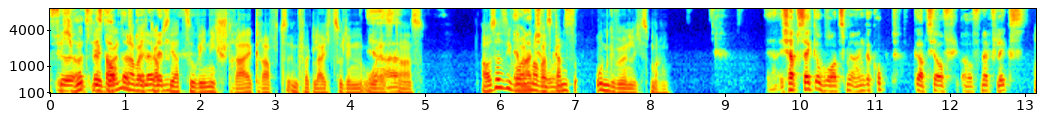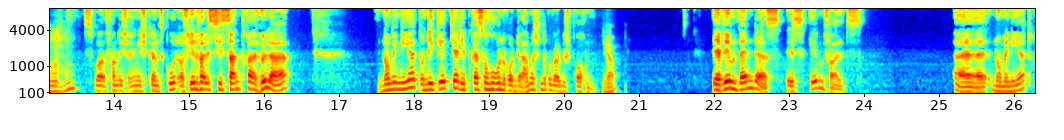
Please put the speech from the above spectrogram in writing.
für ich als beste gönnen, aber ich glaube, Hauptdarstellerin. sie hat zu wenig Strahlkraft im Vergleich zu den Ja. US-Stars. Außer sie Emma wollen mal was Jones. ganz Ungewöhnliches machen. Ja, ich habe SAG Awards mir angeguckt, gab es ja auf, auf Netflix. Mhm. Das war, fand ich eigentlich ganz gut. Auf jeden Fall ist die Sandra Hüller nominiert und die geht ja die Presse hoch und runter, haben wir schon drüber gesprochen. Ja. Der Wim Wenders ist ebenfalls äh, nominiert.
